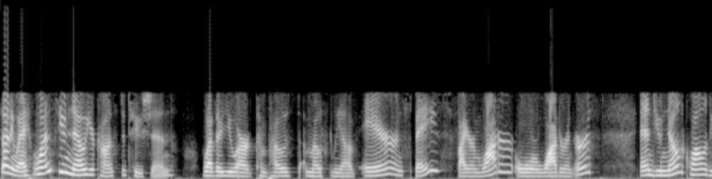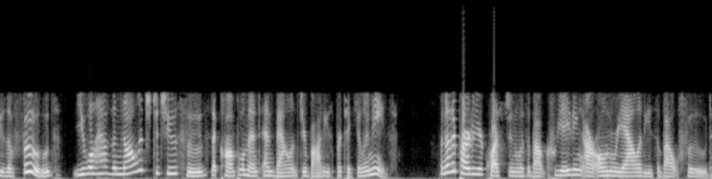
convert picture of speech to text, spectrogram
So anyway, once you know your constitution, whether you are composed mostly of air and space, fire and water, or water and earth, and you know the qualities of foods, you will have the knowledge to choose foods that complement and balance your body's particular needs. Another part of your question was about creating our own realities about food.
